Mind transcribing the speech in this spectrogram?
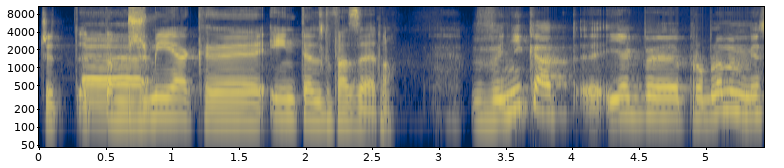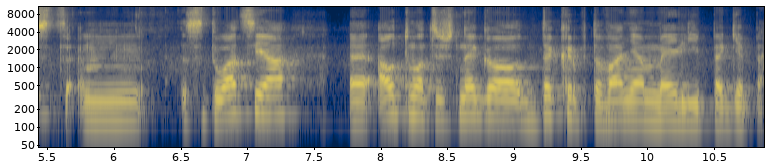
Czy to, to Eee. brzmi jak e, Intel 2.0? Wynika, e, jakby problemem jest mm, sytuacja e, automatycznego dekryptowania maili PGP.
